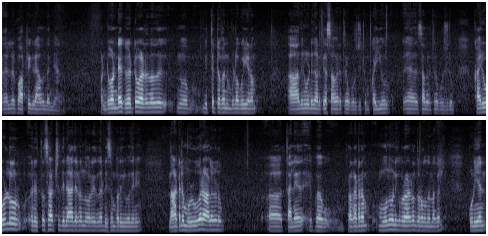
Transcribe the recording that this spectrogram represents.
അതെല്ലാം പാർട്ടി ഗ്രാമം തന്നെയാണ്. പണ്ട് പണ്ടേ കേട്ട് വരുന്നത് വിത്തിട്ടവൻ വിള കൊയ്യണം. അതിനുവേണ്ടി നടത്തിയ സമരത്തിനെ കുറിച്ചിട്ടും കയ്യൂർ സമരത്തിനെ കുറിച്ചിട്ടും. കരുവള്ളൂർ രക്തസാക്ഷി ദിനാചരണം എന്ന് പറയുന്നത് ഡിസംബർ ഇരുപതിന് നാട്ടിലെ മുഴുവൻ ആളുകളും തലേ ഇപ്പോൾ പ്രകടനം മൂന്ന് മണിക്ക് പ്രകടനം തുടങ്ങുന്നുണ്ടെങ്കിൽ കുണിയൻ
